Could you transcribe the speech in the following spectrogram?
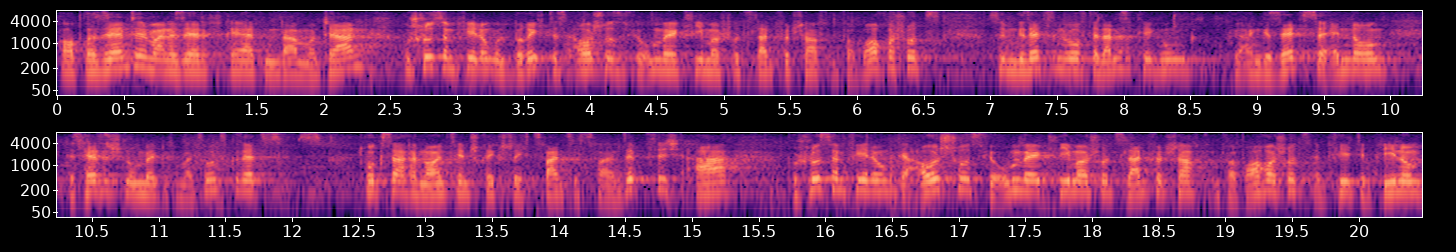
Frau Präsidentin, meine sehr verehrten Damen und Herren! Beschlussempfehlung und Bericht des Ausschusses für Umwelt, Klimaschutz, Landwirtschaft und Verbraucherschutz zu dem Gesetzentwurf der Landesregierung für ein Gesetz zur Änderung des Hessischen Umweltinformationsgesetzes, Drucksache 19-2072 a. Beschlussempfehlung. Der Ausschuss für Umwelt, Klimaschutz, Landwirtschaft und Verbraucherschutz empfiehlt dem Plenum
